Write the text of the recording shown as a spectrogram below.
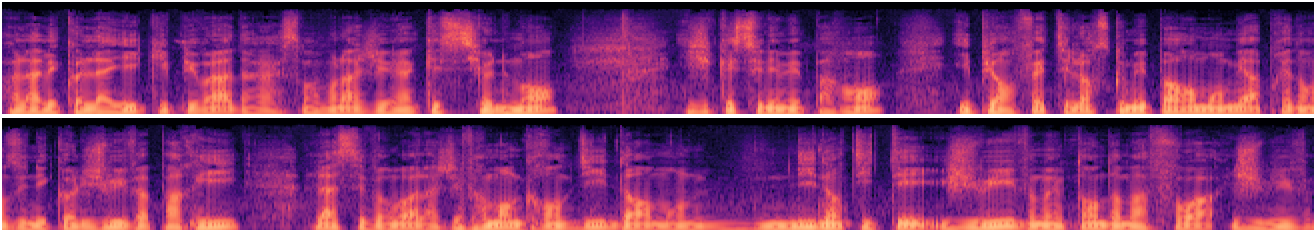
voilà l'école laïque. Et puis voilà, à ce moment-là, j'ai eu un questionnement. J'ai questionné mes parents. Et puis en fait, lorsque mes parents m'ont mis après dans une école juive à Paris, là, c'est vraiment là, j'ai vraiment grandi dans mon identité juive, en même temps dans ma foi juive.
